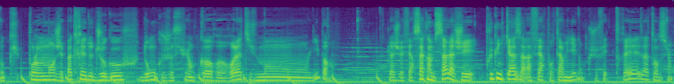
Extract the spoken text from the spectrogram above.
Donc pour le moment, j'ai pas créé de Jogo, donc je suis encore relativement libre. là, je vais faire ça comme ça. Là, j'ai plus qu'une case à faire pour terminer, donc je fais très attention.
